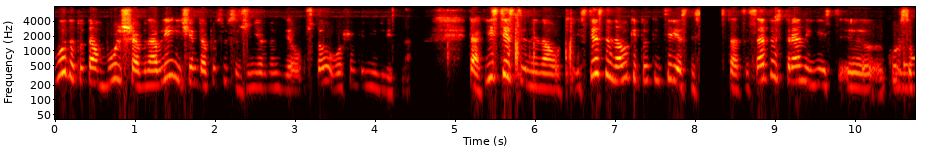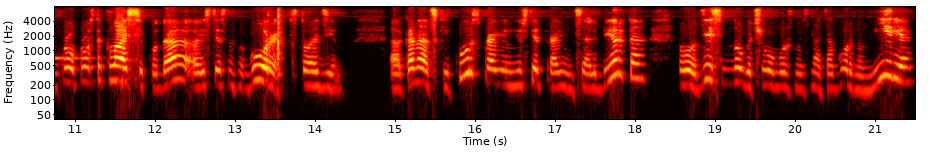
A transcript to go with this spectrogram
года, то там больше обновлений, чем, допустим, с инженерным делом, что, в общем-то, неудивительно. Так, естественные науки. Естественные науки тут интересная ситуация. С одной стороны, есть курсы про просто классику, да, естественно, горы 101 Э, канадский курс, университет провинции Альберта. Вот, здесь много чего можно узнать о горном мире,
